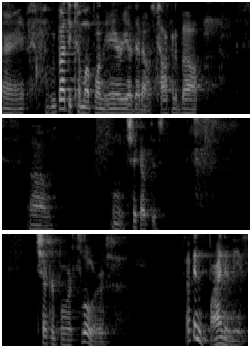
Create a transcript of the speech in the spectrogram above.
All right, we're about to come up on the area that I was talking about. Um, check out this checkerboard floors. I've been finding these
